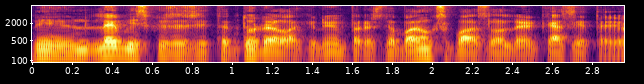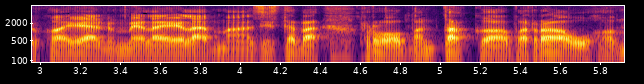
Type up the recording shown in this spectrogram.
niin levisikö se sitten todellakin ympäristöön vai onko se vain sellainen käsite, joka on jäänyt meillä elämään, siis tämä Rooman takaava rauha?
